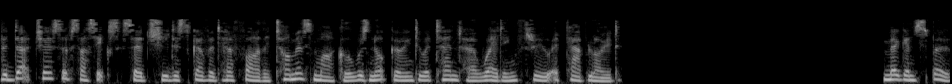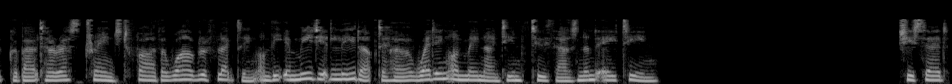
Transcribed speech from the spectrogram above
the Duchess of Sussex said she discovered her father Thomas Markle was not going to attend her wedding through a tabloid. Meghan spoke about her estranged father while reflecting on the immediate lead-up to her wedding on May 19, 2018. She said,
